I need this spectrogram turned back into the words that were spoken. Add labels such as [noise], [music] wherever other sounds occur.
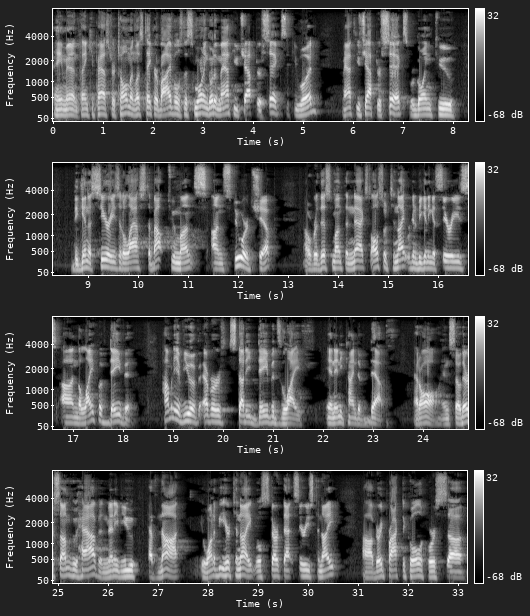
Amen. Thank you, Pastor Tolman. Let's take our Bibles this morning. Go to Matthew chapter 6, if you would. Matthew chapter 6. We're going to begin a series that'll last about two months on stewardship over this month and next. Also, tonight we're going to be beginning a series on the life of David. How many of you have ever studied David's life in any kind of depth at all? And so there's some who have, and many of you have not you want to be here tonight, we'll start that series tonight. Uh, very practical. Of course, uh,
